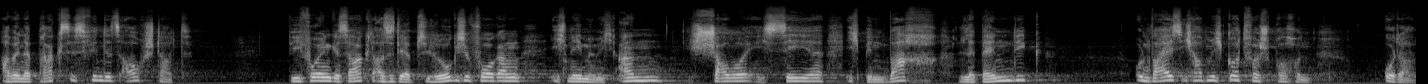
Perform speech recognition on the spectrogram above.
aber in der Praxis findet es auch statt. Wie vorhin gesagt, also der psychologische Vorgang, ich nehme mich an, ich schaue, ich sehe, ich bin wach, lebendig und weiß, ich habe mich Gott versprochen. Oder,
